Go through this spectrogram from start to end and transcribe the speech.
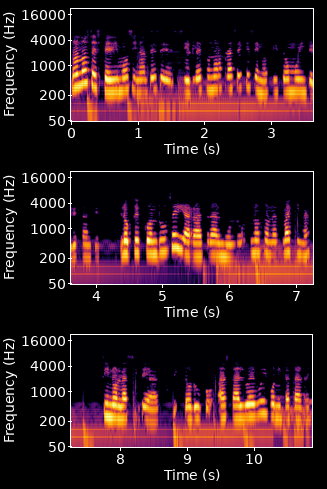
No nos despedimos sin antes de decirles una frase que se nos hizo muy interesante. Lo que conduce y arrastra al mundo no son las máquinas, sino las ideas. Víctor Hugo. Hasta luego y bonita tarde.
